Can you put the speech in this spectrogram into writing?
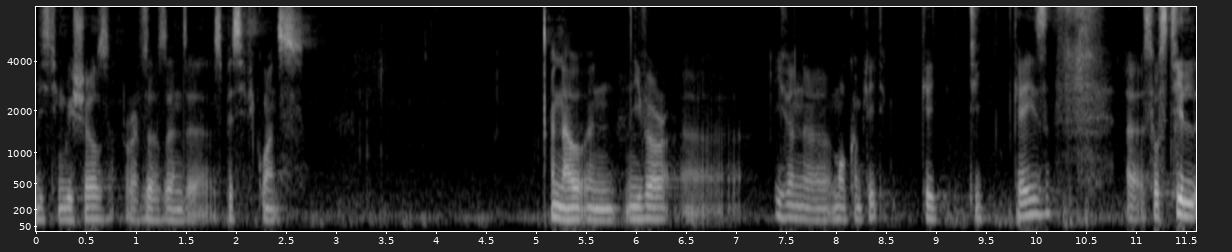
distinguishers rather than the specific ones. And now an even, uh, even a more complicated case. Uh, so still,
